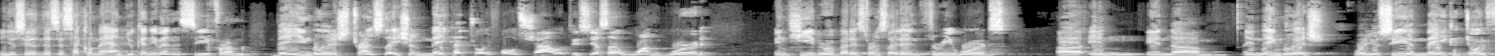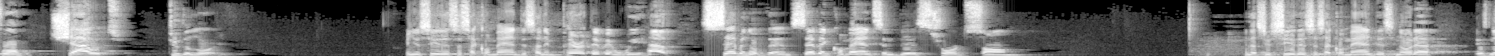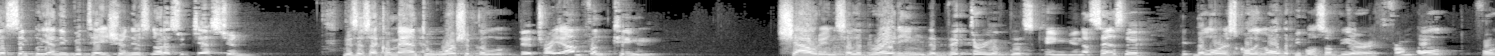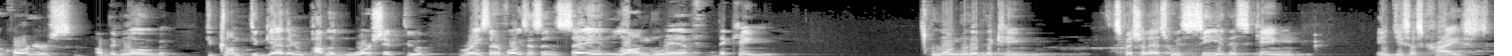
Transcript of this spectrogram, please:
And you see that this is a command. You can even see from the English translation, make a joyful shout. It's just a one word in Hebrew, but it's translated in three words uh, in, in, um, in English, where you see make a joyful shout to the Lord. And you see this is a command, it's an imperative, and we have seven of them, seven commands in this short psalm. And as you see, this is a command, it's not a it's not simply an invitation, it's not a suggestion. This is a command to worship the, the triumphant king, shouting, celebrating the victory of this king. In a sense, the, the Lord is calling all the peoples of the earth from all four corners of the globe to come together in public worship, to raise their voices and say, Long live the king! Long live the king! Especially as we see this king in Jesus Christ.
